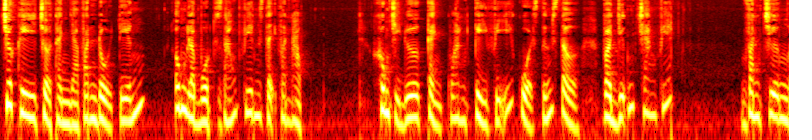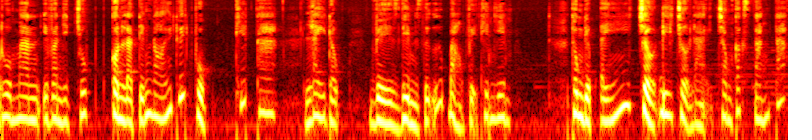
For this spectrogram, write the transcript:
Trước khi trở thành nhà văn nổi tiếng, ông là một giáo viên dạy văn học không chỉ đưa cảnh quan kỳ vĩ của xứ sở vào những trang viết. Văn chương Roman Ivanichuk còn là tiếng nói thuyết phục, thiết tha, lay động về gìn giữ bảo vệ thiên nhiên. Thông điệp ấy trở đi trở lại trong các sáng tác,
